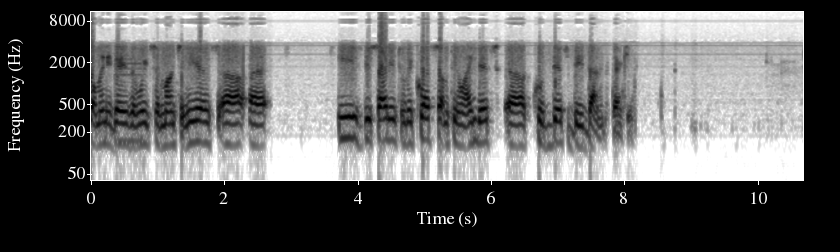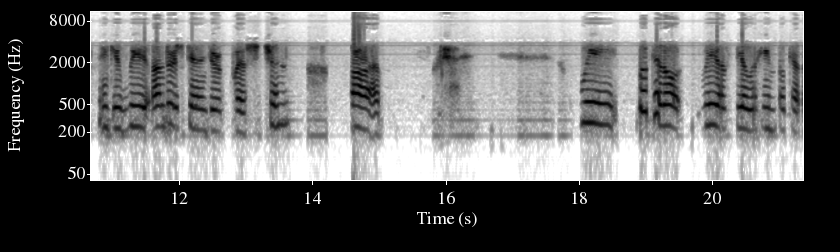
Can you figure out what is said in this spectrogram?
so many days and weeks and months and years, uh, uh, is deciding to request something like this, uh, could this be done? Thank you. Thank you. We understand your question. We look at all, we as Elohim look at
